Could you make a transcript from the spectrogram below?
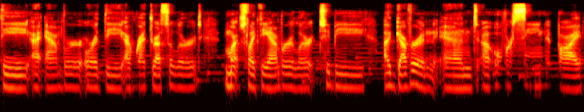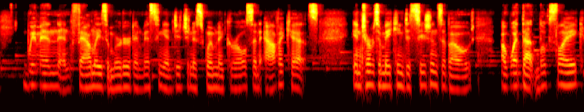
the uh, amber or the uh, red dress alert, much like the amber alert, to be governed and uh, overseen by women and families of murdered and missing Indigenous women and girls and advocates in terms of making decisions about uh, what that looks like,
